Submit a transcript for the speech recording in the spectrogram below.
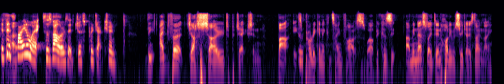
Is it Uh, fireworks as well, or is it just projection? the advert just showed projection, but it's probably going to contain fireworks as well because it, I mean that's what they do in Hollywood studios, don't they?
